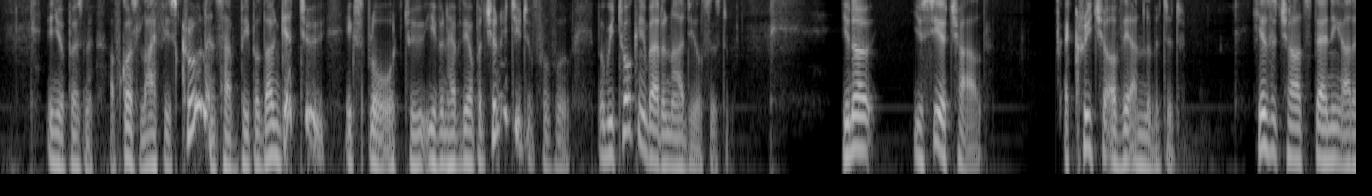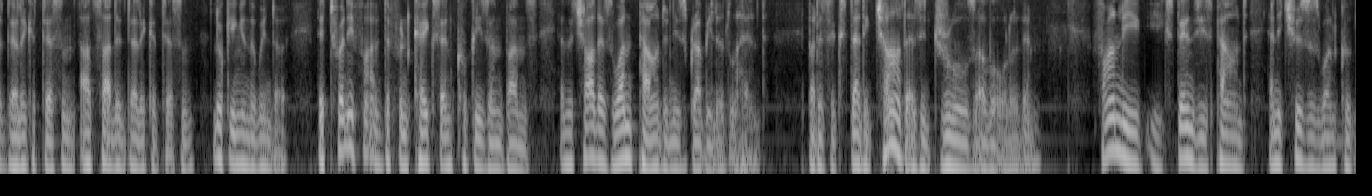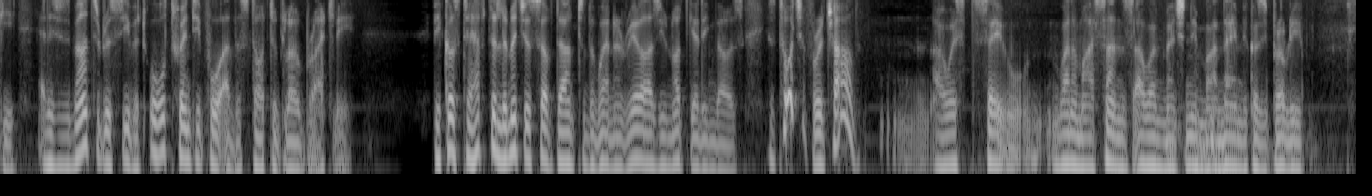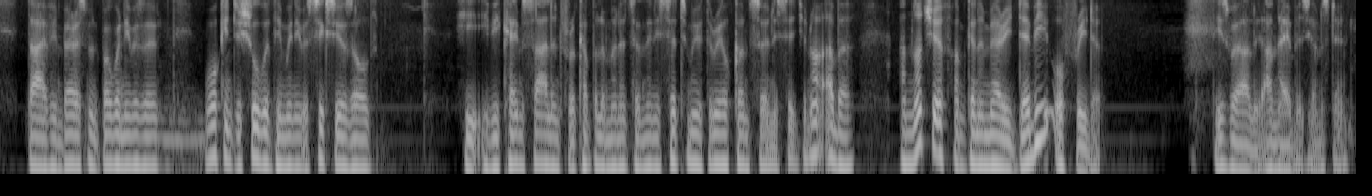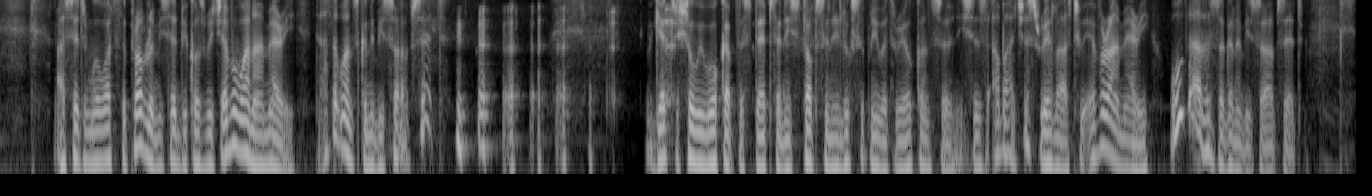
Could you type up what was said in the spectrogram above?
in your personal. Of course, life is cruel, and some people don't get to explore, or to even have the opportunity to fulfill. But we're talking about an ideal system. You know, you see a child, a creature of the unlimited. Here's a child standing out a delicatessen, outside a delicatessen, looking in the window. There are 25 different cakes and cookies and buns, and the child has one pound in his grubby little hand. But it's ecstatic child as it drools over all of them. Finally, he extends his pound and he chooses one cookie, and as he's about to receive it, all 24 others start to glow brightly. Because to have to limit yourself down to the one and realize you're not getting those is torture for a child. I always say one of my sons, I won't mention him by name because he probably die of embarrassment. But when he was a walking to shul with him when he was six years old, he, he became silent for a couple of minutes and then he said to me with real concern, he said, You know, Abba, I'm not sure if I'm going to marry Debbie or Frida. These were our, our, neighbors, you understand? I said to him, Well, what's the problem? He said, Because whichever one I marry, the other one's going to be so upset. we get to shul, we walk up the steps, and he stops and he looks at me with real concern. He says, Abba, I just realized whoever I marry, all the others are going to be so upset.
